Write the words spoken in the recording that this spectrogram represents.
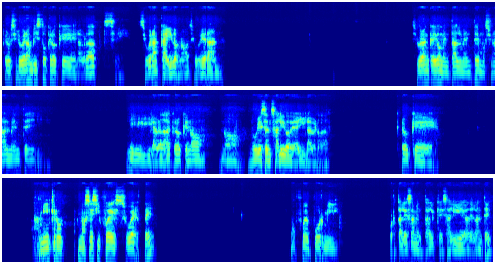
pero si lo hubieran visto, creo que la verdad se, hubieran caído, ¿no? Se hubieran, hubieran caído mentalmente, emocionalmente y, y la verdad creo que no, no, no hubiesen salido de ahí, la verdad. Creo que a mí creo, no sé si fue suerte o fue por mi fortaleza mental que salí adelante.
